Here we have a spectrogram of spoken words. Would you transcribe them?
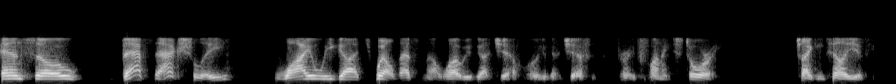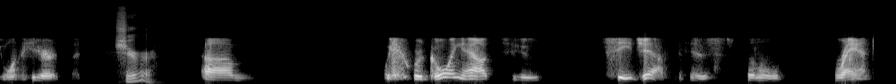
And so that's actually why we got well. That's not why we got Jeff. Why we got Jeff is a very funny story, which I can tell you if you want to hear it. But sure. Um, we were going out to see Jeff at his little ranch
